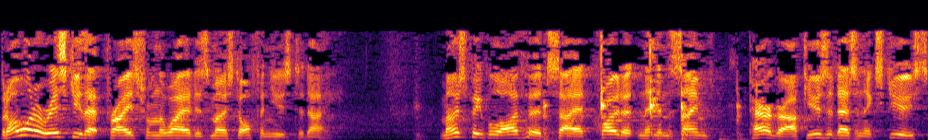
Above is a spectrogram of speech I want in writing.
But I want to rescue that phrase from the way it is most often used today. Most people I've heard say it, quote it, and then in the same paragraph use it as an excuse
